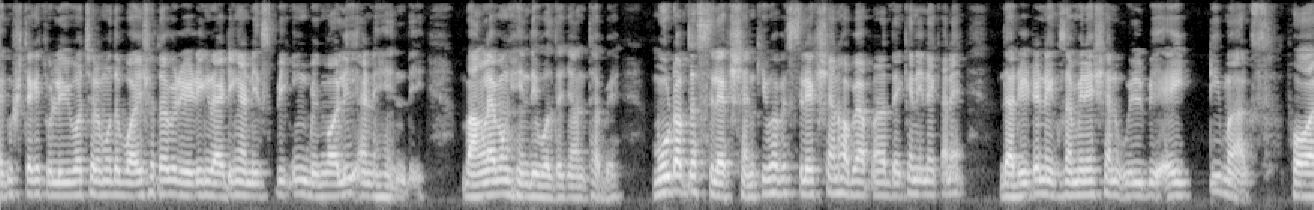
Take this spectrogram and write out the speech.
একুশ থেকে চল্লিশ বছরের মধ্যে বয়স হতে হবে reading writing and speaking Bengali and Hindi Bangla এবং হিন্দি বলতে জানতে হবে। মুড অফ দ্য সিলেকশন কীভাবে সিলেকশন হবে আপনারা দেখে নিন এখানে। The written examination will be eighty marks for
